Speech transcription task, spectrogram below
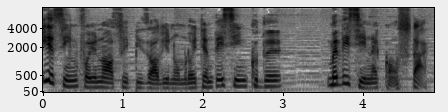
E assim foi o nosso episódio número 85 de Medicina com Sotaque.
